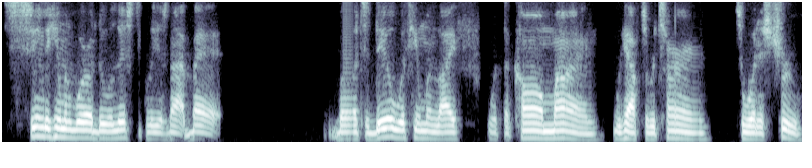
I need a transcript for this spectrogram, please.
Seeing the human world dualistically is not bad. But to deal with human life with a calm mind, we have to return to what is true.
